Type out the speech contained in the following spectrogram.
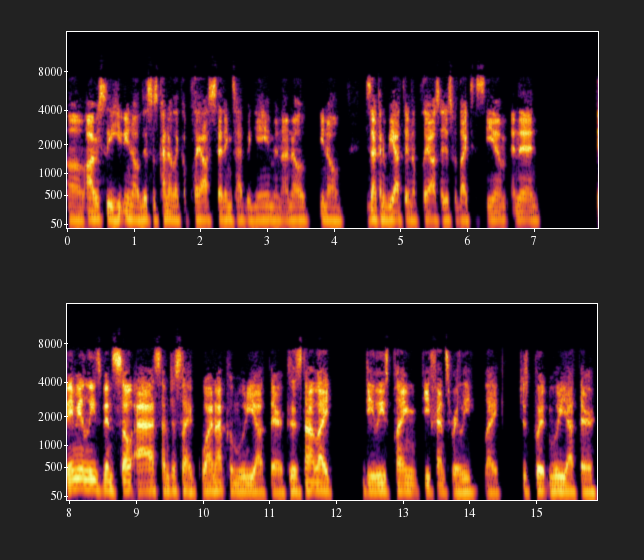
Um, obviously, you know, this is kind of like a playoff setting type of game, and I know, you know, he's not going to be out there in the playoffs. I just would like to see him. And then Damion Lee's been so ass. I'm just like, why not put Moody out there? Because it's not like D Lee's playing defense really. Like, just put Moody out there.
